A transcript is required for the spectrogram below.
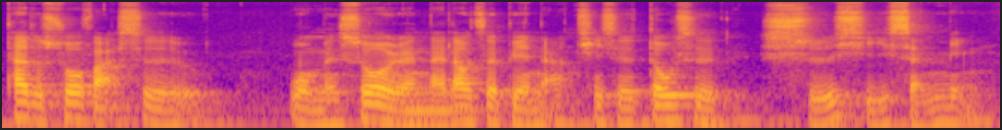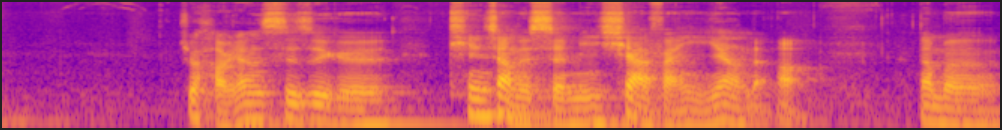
他的说法是。我们所有人来到这边呢，其实都是实习神明，就好像是这个天上的神明下凡一样的啊。那么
